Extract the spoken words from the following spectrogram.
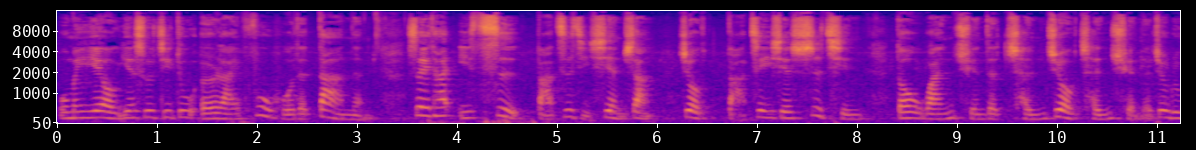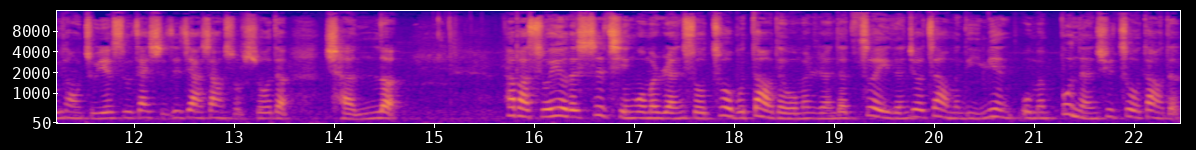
我们也有耶稣基督而来复活的大能。所以他一次把自己献上，就把这些事情都完全的成就成全了，就如同主耶稣在十字架上所说的：“成了。”他把所有的事情，我们人所做不到的，我们人的罪人就在我们里面，我们不能去做到的，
